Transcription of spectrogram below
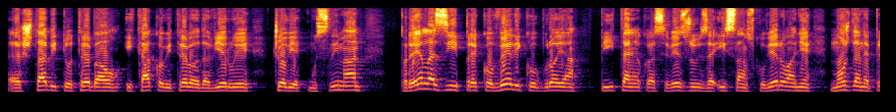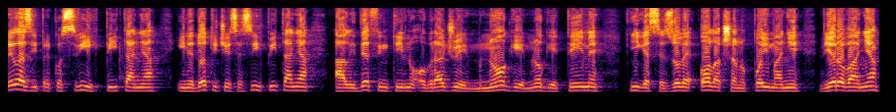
e, šta bi to trebao i kako bi trebao da vjeruje čovjek musliman prelazi preko velikog broja pitanja koja se vezuju za islamsko vjerovanje, možda ne prelazi preko svih pitanja i ne dotiče se svih pitanja, ali definitivno obrađuje mnoge, mnoge teme. Knjiga se zove Olakšano poimanje vjerovanja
